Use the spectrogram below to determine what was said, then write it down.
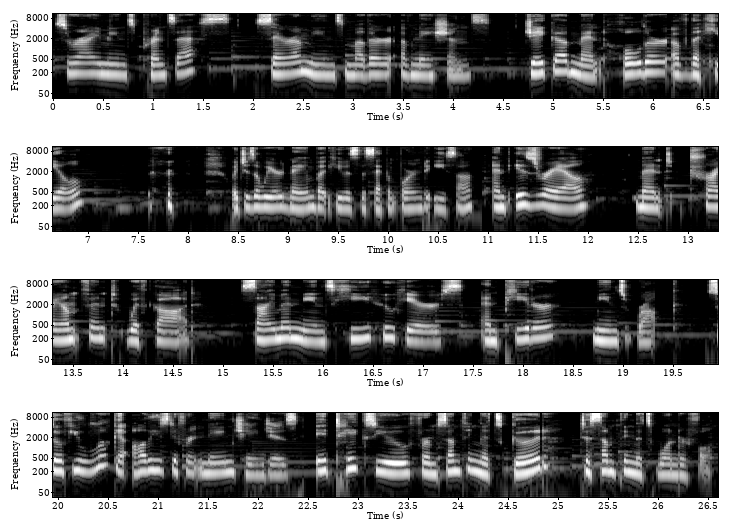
Sarai means princess. Sarah means mother of nations. Jacob meant holder of the heel, which is a weird name, but he was the second born to Esau. And Israel meant triumphant with God. Simon means he who hears, and Peter means rock. So if you look at all these different name changes, it takes you from something that's good to something that's wonderful.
